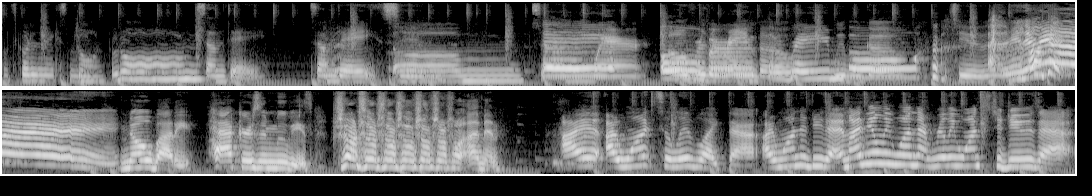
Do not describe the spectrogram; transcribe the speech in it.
Let's go to the next meme. Dun, dun, dun. Someday, someday, soon, Someday somewhere over, the rainbow, the we will go rainbow. to. Okay. Nobody. Hackers in movies. I'm in. I, I want to live like that. I want to do that. Am I the only one that really wants to do that?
